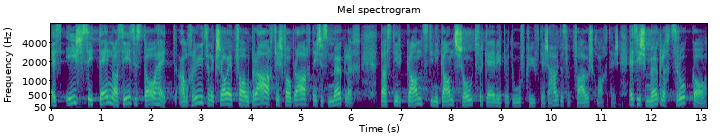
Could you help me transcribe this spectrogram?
es ist seitdem, was Jesus da hat, am Kreuz und geschrien hat, vollbracht, es ist vollbracht, ist es möglich, dass dir ganz, deine ganze Schuld vergeben wird, die du aufgehäuft hast, all das, was du falsch gemacht hast. Es ist möglich, zurückzugehen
